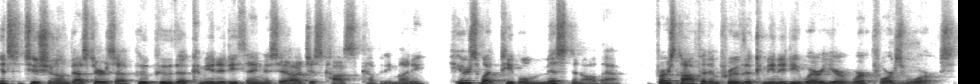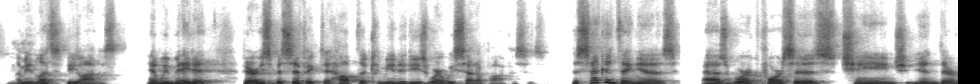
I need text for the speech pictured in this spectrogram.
institutional investors that poo poo the community thing. They say, oh, it just costs the company money. Here's what people missed in all that. First off, it improved the community where your workforce mm-hmm. works. I mean, mm-hmm. let's be honest. And we made it very specific to help the communities where we set up offices. The second thing is, as workforces change in their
